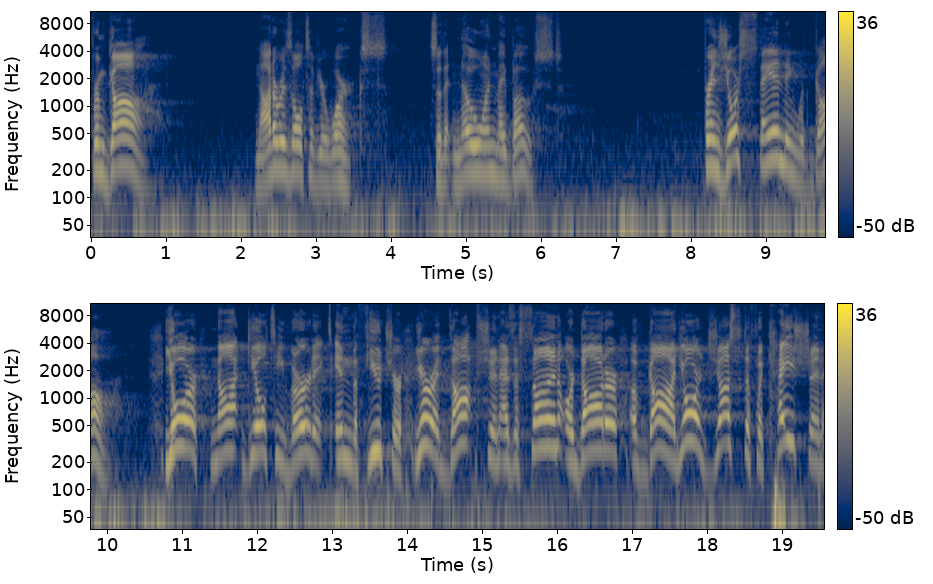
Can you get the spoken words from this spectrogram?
from God, not a result of your works so that no one may boast. Friends, you're standing with God your not guilty verdict in the future, your adoption as a son or daughter of God, your justification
